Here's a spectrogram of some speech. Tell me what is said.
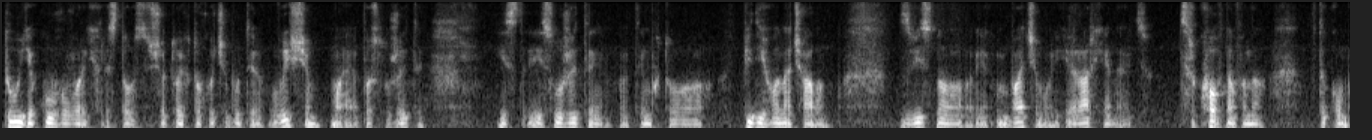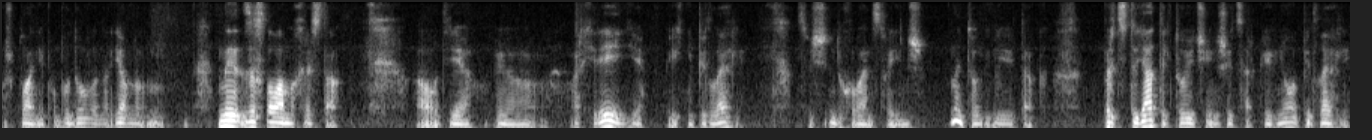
ту, яку говорить Христос, що той, хто хоче бути вищим, має послужити і, і служити тим, хто під його началом. Звісно, як ми бачимо, ієрархія навіть церковна, вона в такому ж плані побудована, явно не за словами Христа. А от є е, архіреї, є їхні підлеглі, духовенство інше. Ну і то і так. Предстоятель тої чи іншої церкви, і в нього підлеглі е,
